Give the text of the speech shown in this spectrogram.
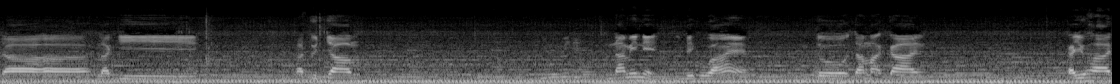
Dah lagi satu jam 6 minit lebih kurang eh untuk tamatkan kayuhan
